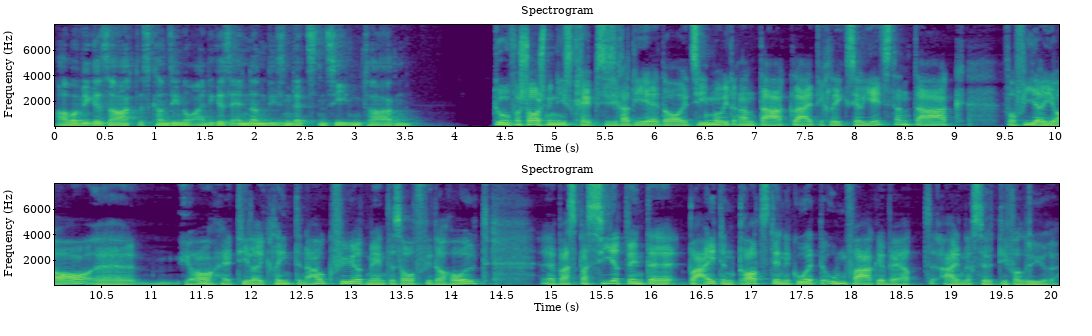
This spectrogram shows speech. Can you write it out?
Aber wie gesagt, es kann sich noch einiges ändern in diesen letzten sieben Tagen. Du verstehst meine Skepsis. Ich habe die da jetzt immer wieder an den Tag gelegt. Ich lege sie auch jetzt an den Tag vor vier Jahren äh, ja, hat Hillary Clinton auch geführt. Wir haben das oft wiederholt. Äh, was passiert, wenn der Biden trotz den guten Umfragewert eigentlich sollte verlieren?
